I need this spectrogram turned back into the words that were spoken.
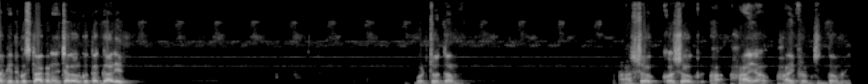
మార్కెట్లకు స్టాక్ అనేది చాలా వరకు తగ్గాలి. బట్ చూద్దాం Ashok Ashok hi hi from Chintamani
